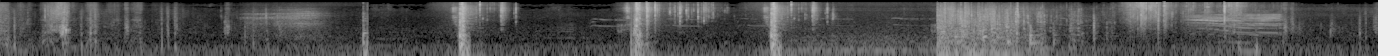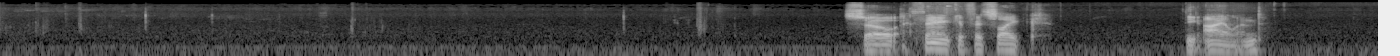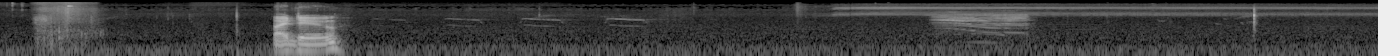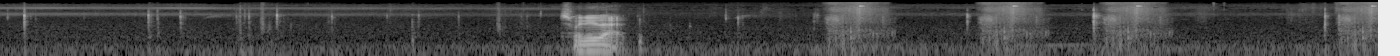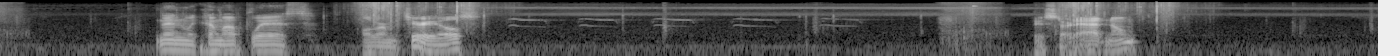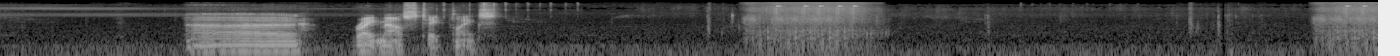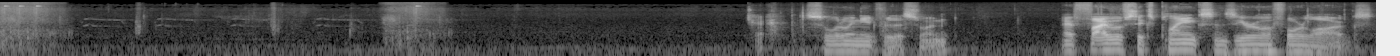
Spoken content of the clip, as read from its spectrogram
So I think if it's like the island, if I do So we do that. Then we come up with all of our materials. We just start adding them. Uh, right mouse, take planks. Okay, so what do we need for this one? I have five of six planks and zero of four logs.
